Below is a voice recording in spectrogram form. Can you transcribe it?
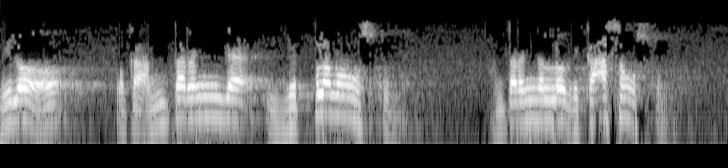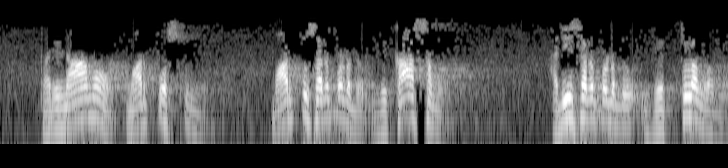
మీలో ఒక అంతరంగ విప్లవం వస్తుంది. అంతరంగంలో వికాసం వస్తుంది. పరిణామం మార్పు వస్తుంది. మార్పు సరిపడదు వికాసము. అది సరిపడదు విప్లవము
